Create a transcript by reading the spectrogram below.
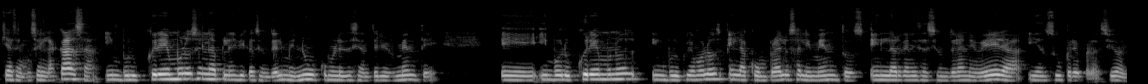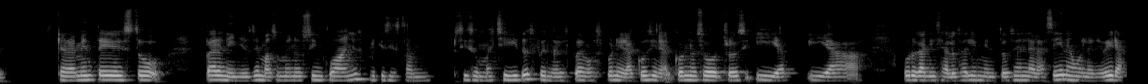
que hacemos en la casa. Involucrémoslos en la planificación del menú, como les decía anteriormente. Eh, involucrémonos, involucrémoslos en la compra de los alimentos, en la organización de la nevera y en su preparación. Claramente esto para niños de más o menos 5 años, porque si, están, si son más chiquitos, pues no los podemos poner a cocinar con nosotros y a, y a organizar los alimentos en la alacena o en la nevera.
